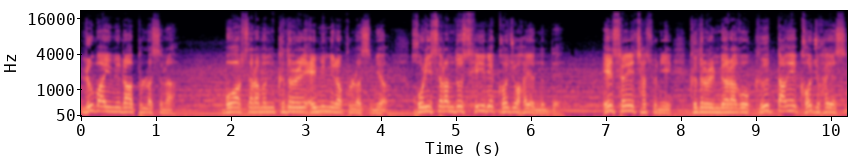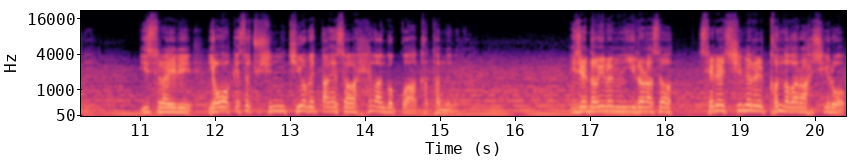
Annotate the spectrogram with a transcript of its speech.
르바임이라 불렀으나 모압 사람은 그들을 에밈이라 불렀으며 호리 사람도 세일에 거주하였는데 에서의 자손이 그들을 멸하고 그 땅에 거주하였으니 이스라엘이 여호와께서 주신 기업의 땅에서 행한 것과 같았느니라. 이제 너희는 일어나서 세례 시내를 건너가라 하시기로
